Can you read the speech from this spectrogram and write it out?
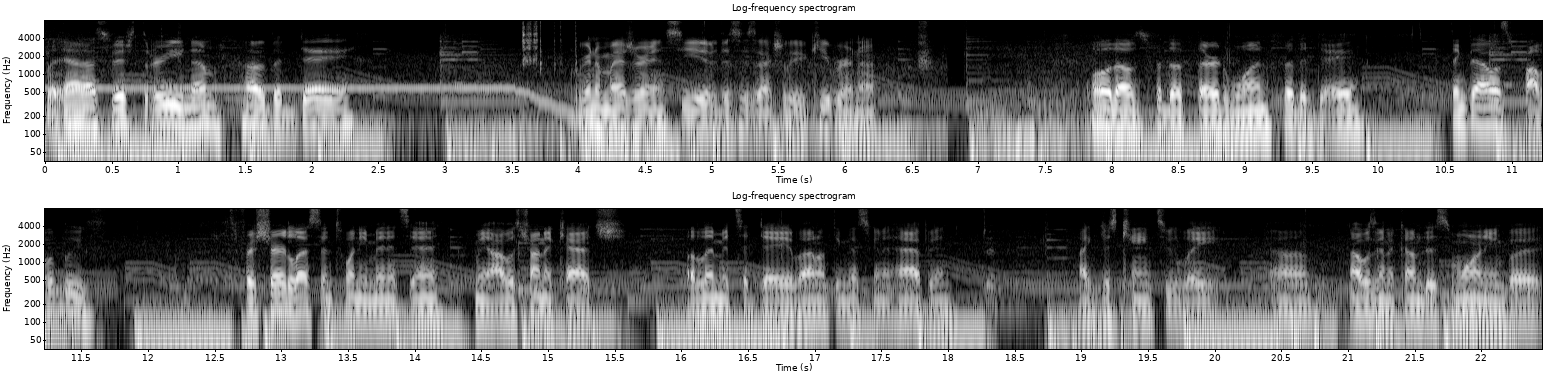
But yeah, that's fish three number of the day. We're gonna measure it and see if this is actually a keeper or not. Oh, that was for the third one for the day. I think that was probably for sure less than 20 minutes in. I mean, I was trying to catch a limit today, but I don't think that's gonna happen. I just came too late. Um, I was gonna come this morning, but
